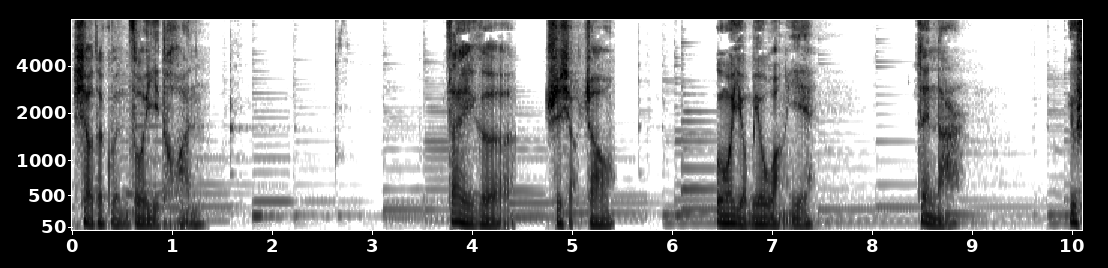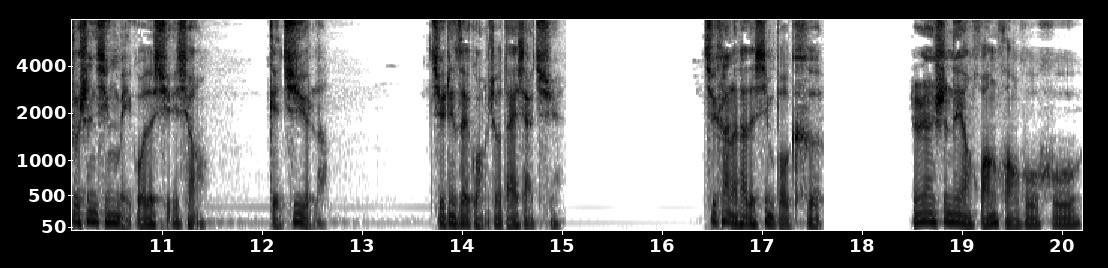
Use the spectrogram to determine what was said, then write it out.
笑得滚作一团。再一个是小昭，问我有没有网页，在哪儿，又说申请美国的学校，给拒了，决定在广州待下去。去看了他的新博客，仍然是那样恍恍惚惚、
